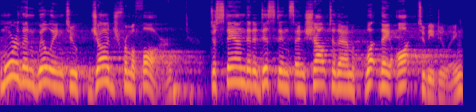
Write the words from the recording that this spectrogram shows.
more than willing to judge from afar, to stand at a distance and shout to them what they ought to be doing,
